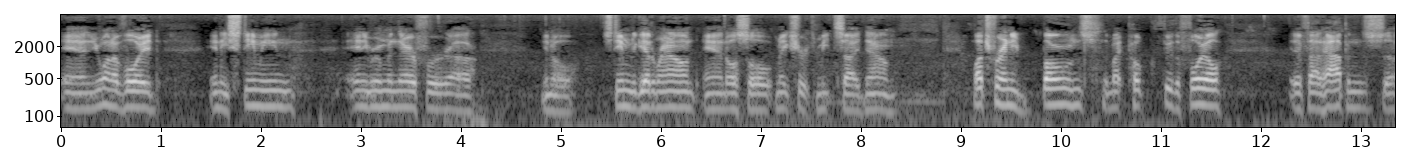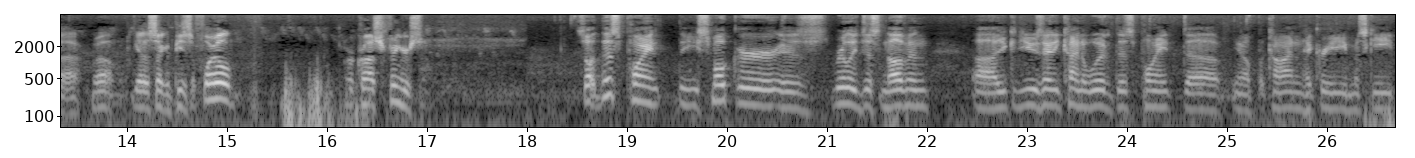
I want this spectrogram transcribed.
And you want to avoid any steaming, any room in there for, uh, you know, steam to get around, and also make sure it's meat side down. Watch for any bones that might poke through the foil. If that happens, uh, well, get a second piece of foil, cross your fingers. So at this point, the smoker is really just an oven. Uh, you could use any kind of wood at this point, uh, you know, pecan, hickory, mesquite,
